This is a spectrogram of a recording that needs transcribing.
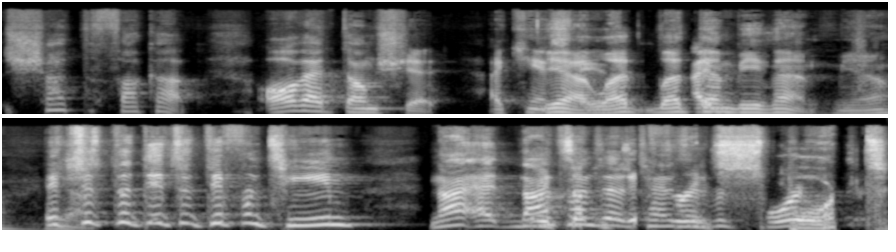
Shut the fuck up. All that dumb shit. I can't. Yeah, let it. let them I, be them. You know, it's yeah. just a, it's a different team. Not nine it's times out of ten, different sport. sport.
